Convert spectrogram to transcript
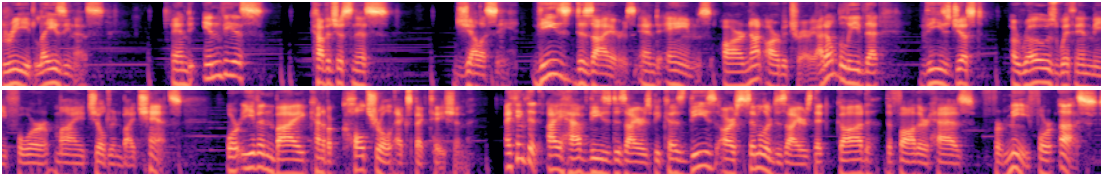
greed, laziness, and envious covetousness, jealousy. These desires and aims are not arbitrary. I don't believe that these just arose within me for my children by chance or even by kind of a cultural expectation. I think that I have these desires because these are similar desires that God the Father has for me, for us,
